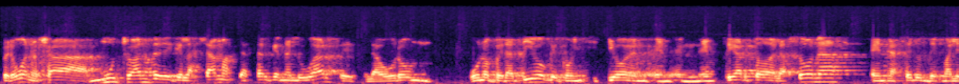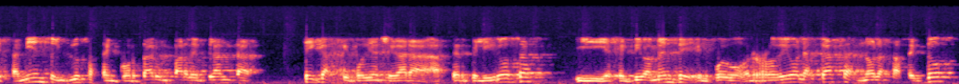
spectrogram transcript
pero bueno, ya mucho antes de que las llamas se acerquen al lugar, se, elaboró un, operativo que consistió en, enfriar toda la zona, en hacer un desmalezamiento, incluso hasta en cortar un par de plantas secas que podían llegar a, ser peligrosas y efectivamente el fuego rodeó las casas, no las afectó,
